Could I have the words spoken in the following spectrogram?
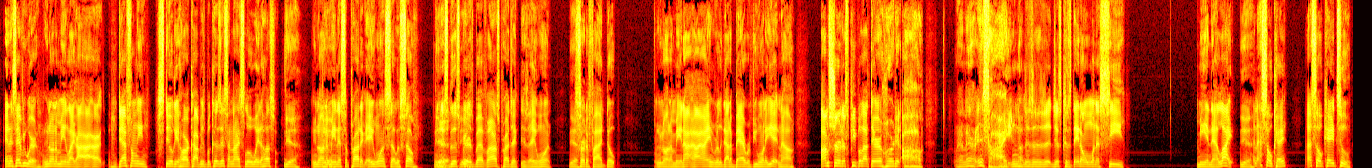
and it's everywhere. You know what I mean? Like I, I, I definitely still get hard copies because it's a nice little way to hustle. Yeah. You know what I mean? It's a product. A one sell itself. And Yeah, this Good Spirits yeah. Bad Vibes project is A one. Yeah. Certified dope. You know what I mean? I, I ain't really got a bad review on it yet. Now, I'm sure there's people out there who heard it. Oh, man, it's all right. You know, just because they don't want to see me in that light. Yeah. And that's okay. That's okay too.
